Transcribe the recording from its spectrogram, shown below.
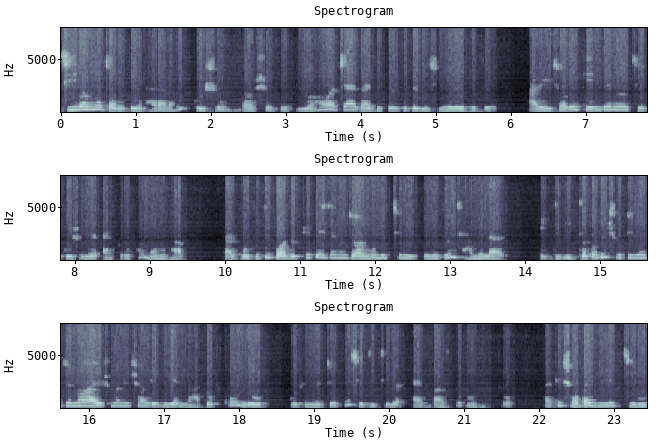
জি বাংলা জনপ্রিয় ধারাবাহিক কুসুম দর্শকদের প্রিয় হওয়ার জায়গায় বিতর্কিত বেশি হয়ে উঠেছে। আর এইসবের কেন্দ্রে রয়েছে কুসুমের একরোখা মনোভাব। তার প্রতিটি পদক্ষেপেই যেন জন্ম নিচ্ছে নিত্য নতুন ঝামেলার। একটি বিজ্ঞাপনের শুটিংয়ের জন্য আয়ুষ্মানের সঙ্গে বিয়ের নাটক করলেও কুসুমের চোখে সেটি ছিল এক বাস্তব মুহূর্ত। তাকে সবাই বিয়ের চিহ্ন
